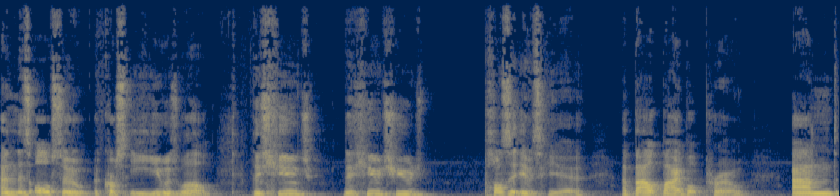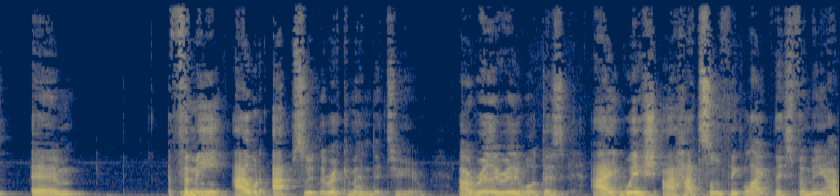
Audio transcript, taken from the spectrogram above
and there's also across EU as well. There's huge, there's huge, huge positives here about Buybot Pro, and um, for me, I would absolutely recommend it to you. I really, really would. There's, I wish I had something like this for me. I,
